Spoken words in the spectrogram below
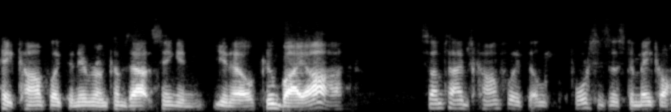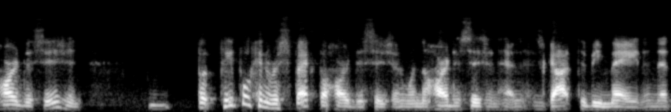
take conflict and everyone comes out singing, you know, kumbaya. Sometimes conflict forces us to make a hard decision. But people can respect the hard decision when the hard decision has, has got to be made and that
